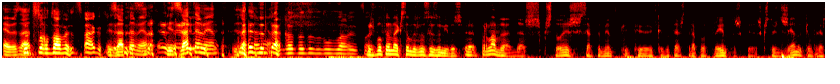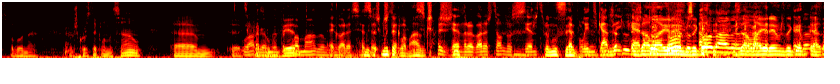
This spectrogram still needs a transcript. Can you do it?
É verdade. Tudo se resolve em Sagres. Exatamente, exatamente. exatamente. Terra, tudo resolve em Sagres. Mas voltando à questão das Nações Unidas, eh, para lá das questões, certamente, que, que, que Guterres terá pela frente, as, as questões de género, que ele de resto falou na, no discurso de aclamação, um, eh, que vai promover. Aclamado, agora, muito, questões, muito aclamado. de género agora estão no centro, estão no centro. da política americana. Já, lá iremos daqui, já lá iremos daqui a bocado.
